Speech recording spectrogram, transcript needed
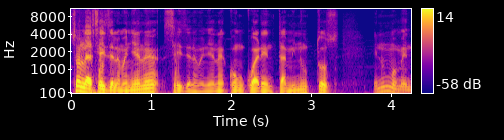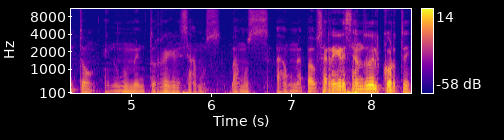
Son las 6 de la mañana, 6 de la mañana con 40 minutos. En un momento, en un momento regresamos. Vamos a una pausa. Regresando del corte,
